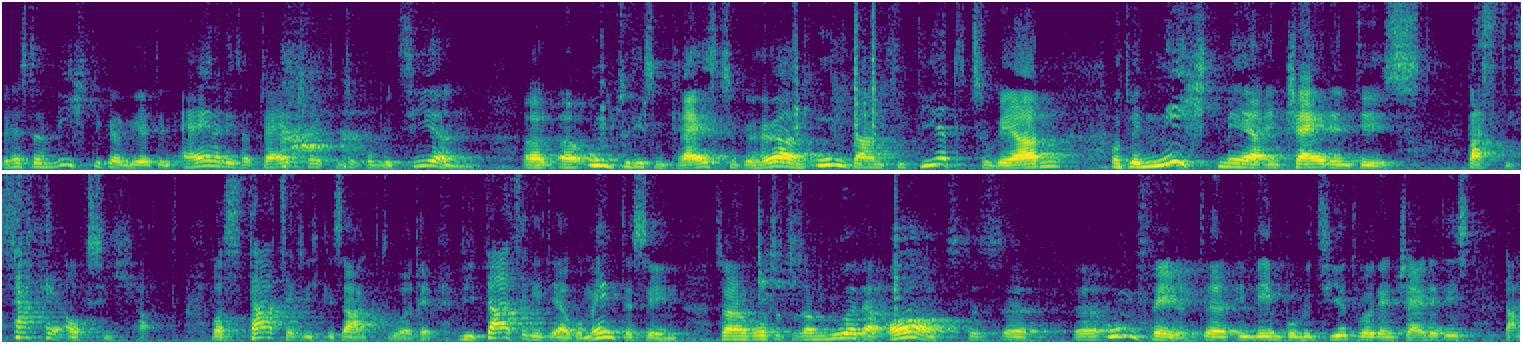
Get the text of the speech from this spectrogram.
wenn es dann wichtiger wird, in einer dieser Zeitschriften zu publizieren, äh, äh, um zu diesem Kreis zu gehören, um dann zitiert zu werden, und wenn nicht mehr entscheidend ist, was die Sache auf sich hat, was tatsächlich gesagt wurde, wie tatsächlich die Argumente sind, sondern wo sozusagen nur der Ort, das äh, äh, Umfeld, äh, in dem publiziert wurde, entscheidet ist, dann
